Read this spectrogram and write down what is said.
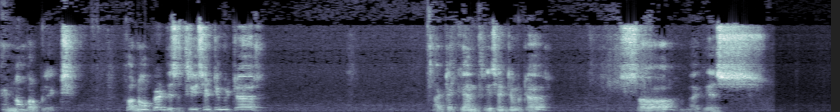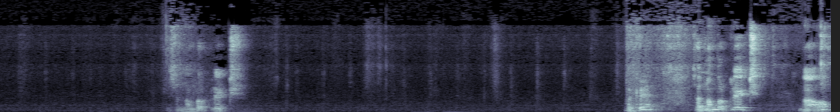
and number plate. For number plate this is 3 centimeter. I take again 3 centimeter. So, like this. A number plate. Okay, so number plate. Now,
